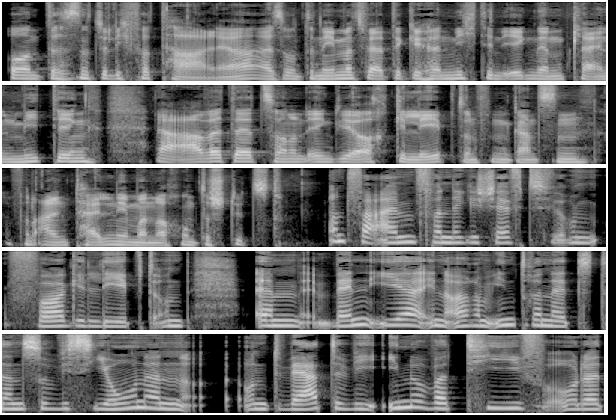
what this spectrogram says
Und das ist natürlich fatal, ja. Also Unternehmenswerte gehören nicht in irgendeinem kleinen Meeting erarbeitet, sondern irgendwie auch gelebt und von ganzen, von allen Teilnehmern auch unterstützt und vor allem von der Geschäftsführung vorgelebt. Und ähm, wenn ihr in eurem Intranet dann so Visionen und Werte wie innovativ oder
